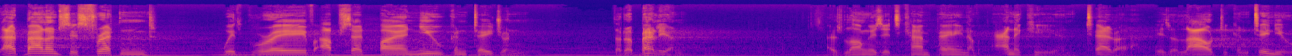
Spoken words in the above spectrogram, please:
that balance is threatened with grave upset by a new contagion. The rebellion. As long as its campaign of anarchy and terror is allowed to continue,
